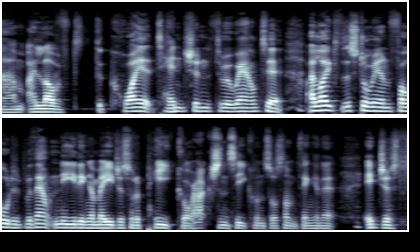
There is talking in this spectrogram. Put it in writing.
Um, I loved the quiet tension throughout it. I liked that the story unfolded without needing a major sort of peak or action sequence or something in it. It just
